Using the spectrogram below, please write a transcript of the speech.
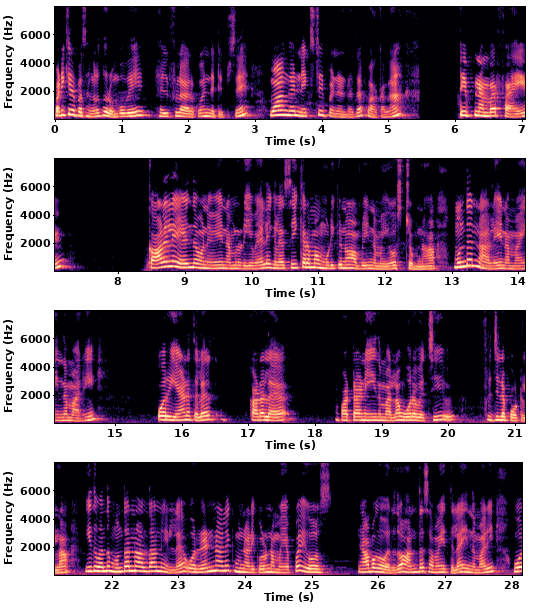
படிக்கிற பசங்களுக்கு ரொம்பவே ஹெல்ப்ஃபுல்லாக இருக்கும் இந்த டிப்ஸு வாங்க நெக்ஸ்ட் டிப் என்னன்றதை பார்க்கலாம். டிப் நம்பர் ஃபைவ் காலையில் எழுந்த உடனே நம்மளுடைய வேலைகளை சீக்கிரமாக முடிக்கணும் அப்படின்னு நம்ம யோசித்தோம்னா முந்தின நாளே நம்ம இந்த மாதிரி ஒரு ஏனத்தில் கடலை பட்டாணி இது மாதிரிலாம் ஊற வச்சு ஃப்ரிட்ஜில் போட்டுடலாம். இது வந்து முந்தின நாள் தான் இல்லை ஒரு ரெண்டு நாளைக்கு முன்னாடி கூட நம்ம எப்போ யோஸ் ஞாபகம் வருதோ அந்த சமயத்தில் இந்த மாதிரி ஊற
